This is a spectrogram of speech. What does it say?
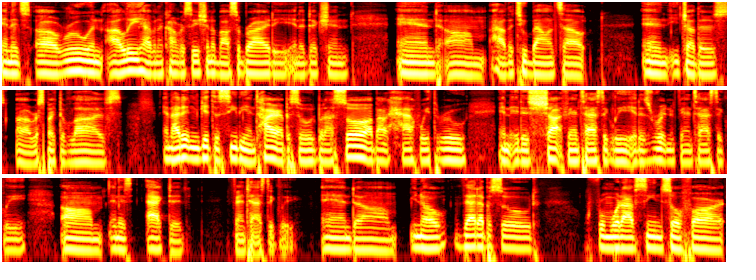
and it's uh, Rue and Ali having a conversation about sobriety and addiction, and um, how the two balance out in each other's uh, respective lives. And I didn't get to see the entire episode, but I saw about halfway through, and it is shot fantastically. It is written fantastically, um, and it's acted fantastically. And um, you know that episode, from what I've seen so far,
